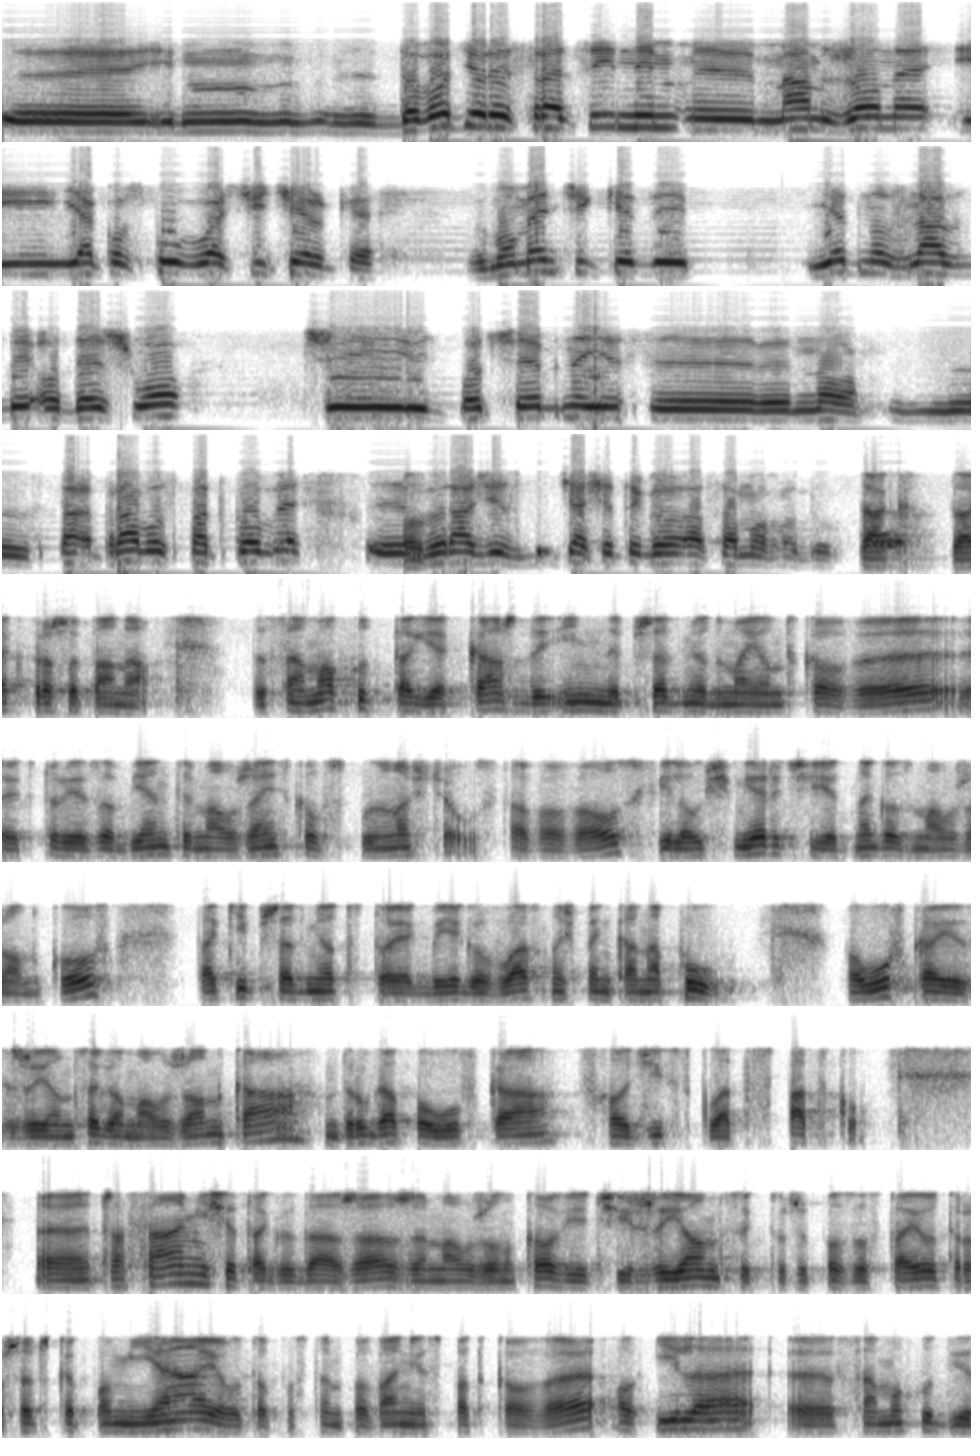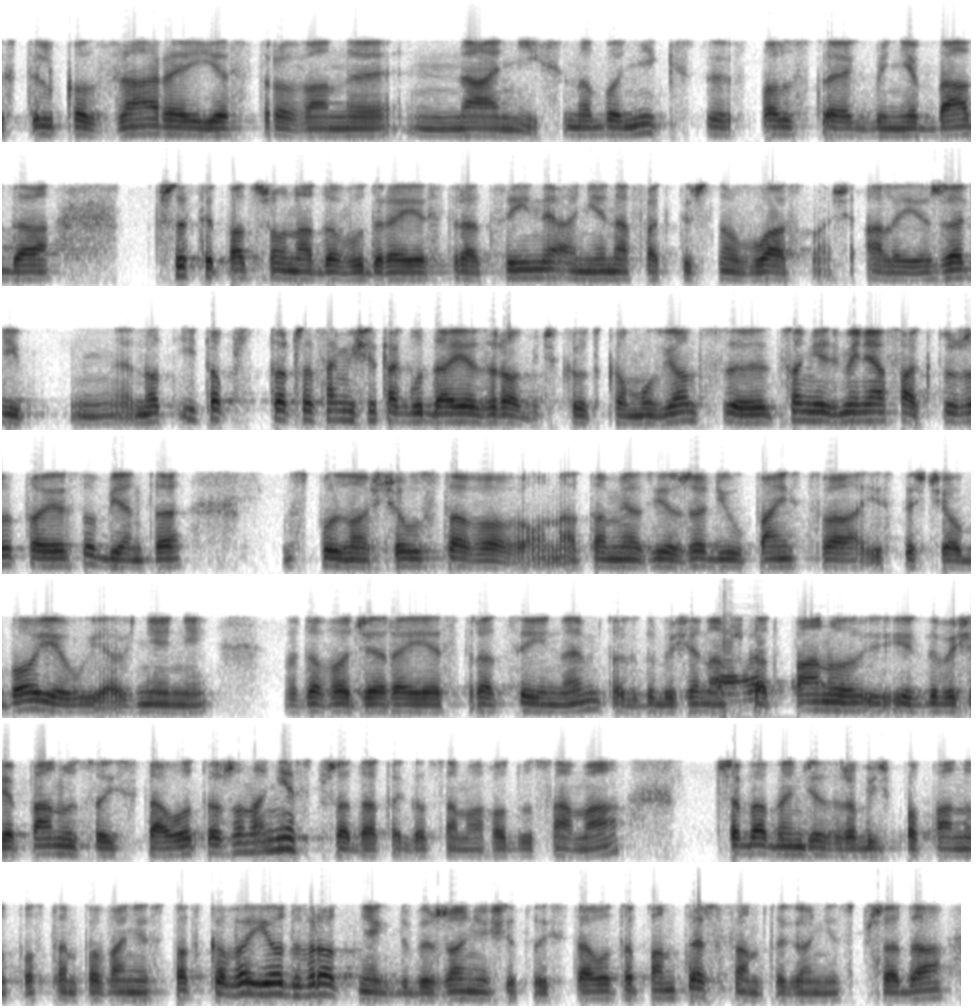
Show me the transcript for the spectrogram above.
Yy, mm, W dowodzie rejestracyjnym yy, mam żonę i jako współwłaścicielkę. W momencie, kiedy jedno z nas by odeszło, czy potrzebne jest yy, no, spa- prawo spadkowe w razie zbycia się tego samochodu? Tak, tak, proszę pana. To samochód, tak jak każdy inny przedmiot majątkowy, y, który jest objęty małżeńską wspólnością ustawową, z chwilą śmierci jednego z małżonków, taki przedmiot to jakby jego własność pęka na pół. Połówka jest żyjącego małżonka, druga połówka wchodzi w skład spadku. E, Czasami się tak zdarza, że małżonkowie, ci żyjący, którzy pozostają, troszeczkę pomijają to postępowanie spadkowe, o ile e, samochód jest tylko zarejestrowany na nich. No bo nikt w Polsce jakby nie bada, wszyscy patrzą na dowód rejestracyjny, a nie na faktyczną własność. Ale jeżeli, no i to, to czasami się tak udaje zrobić, krótko mówiąc, y, co nie zmienia faktu, że to jest objęte wspólnością ustawową. Natomiast jeżeli u Państwa jesteście oboje ujawnieni w dowodzie rejestracyjnym, to gdyby się na Tak. przykład panu, gdyby się panu coś stało, to żona nie sprzeda tego samochodu sama. Trzeba będzie zrobić po panu postępowanie spadkowe i odwrotnie, gdyby żonie się coś stało, to pan też sam tego nie sprzeda,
